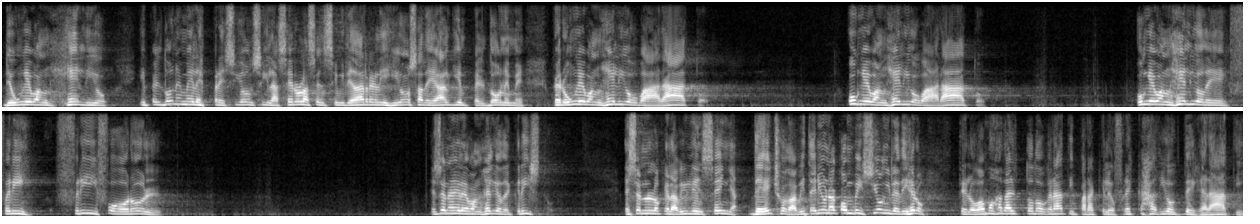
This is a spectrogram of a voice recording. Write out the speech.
de un evangelio. Y perdóneme la expresión, si la cero la sensibilidad religiosa de alguien, perdóneme, pero un evangelio barato. Un evangelio barato un evangelio de free, free for all. Ese no es el evangelio de Cristo. Ese no es lo que la Biblia enseña. De hecho, David tenía una convicción y le dijeron, te lo vamos a dar todo gratis para que le ofrezcas a Dios de gratis,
